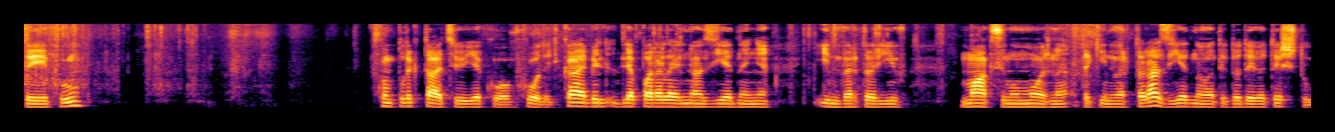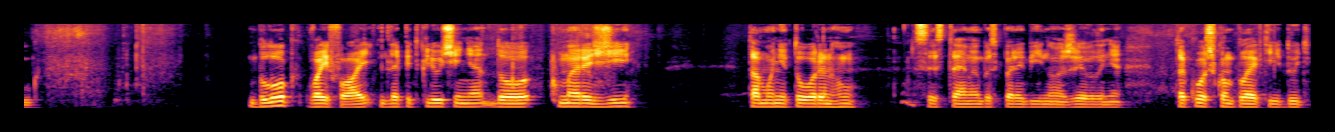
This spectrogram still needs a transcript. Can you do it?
типу, в комплектацію якого входить кабель для паралельного з'єднання інверторів. Максимум можна такі інвертора з'єднувати до 9 штук. Блок Wi-Fi для підключення до мережі та моніторингу системи безперебійного живлення. Також в комплекті йдуть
